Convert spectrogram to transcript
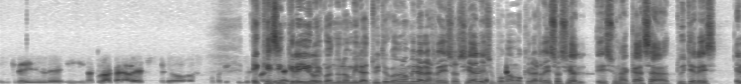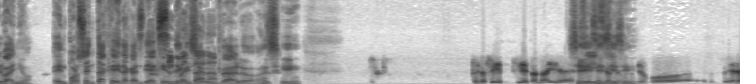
increíble y natural cada vez, pero es un mundo que siempre se Es que es mantiene increíble cuando uno mira Twitter. Cuando uno mira las redes sociales, supongamos que la red social es una casa, Twitter es el baño. en porcentaje de la cantidad de Sin gente que se- ventana. Claro, sí. Pero sigue, sigue estando ahí, ¿eh? Sí, sí, sí, sí. un tiempo eh, se viene,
